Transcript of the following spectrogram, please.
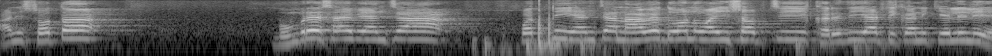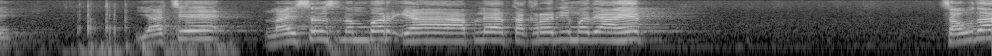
आणि स्वतः भुमरे साहेब यांच्या पत्नी यांच्या नावे दोन वाईन शॉपची खरेदी या ठिकाणी केलेली आहे. याचे लायसन्स नंबर या आपल्या तक्रारीमध्ये आहेत. चौदा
